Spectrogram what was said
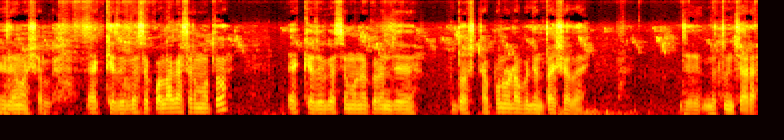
এই যে মার্শাল্লাহ এক খেজুর গাছে কলা গাছের মতো, এক খেজুর গাছে মনে করেন যে দশটা পনেরোটা পর্যন্ত আসা যায়, যে নতুন চারা।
